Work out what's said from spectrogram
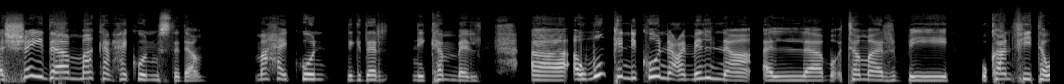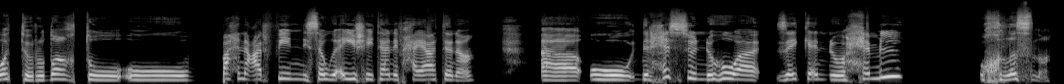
الشيء ده ما كان حيكون مستدام ما حيكون نقدر نكمل. آه، أو ممكن نكون عملنا المؤتمر ب وكان في توتر وضغط وما إحنا عارفين نسوي أي شيء تاني في حياتنا. آه، ونحس إنه هو زي كأنه حمل وخلصنا.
